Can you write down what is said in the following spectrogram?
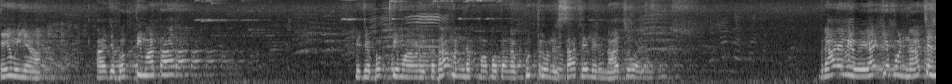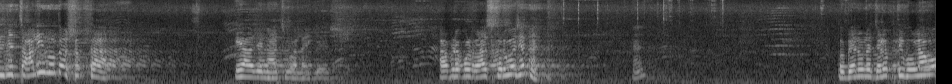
એમ અહીંયા આજે ભક્તિ માતા કે જે ભક્તિ માણી કથા મંડપમાં પોતાના પુત્રોને સાથે લઈને નાચવા લાગે જ્ઞાન અને વૈરાગ્ય પણ નાચે છે, જે ચાલી નહોતા શકતા. એ આજે નાચવા લાગ્યા છે. આપણે પણ રાસ કરવો છે ને? તો બહેનોને ઝડપથી બોલાવો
